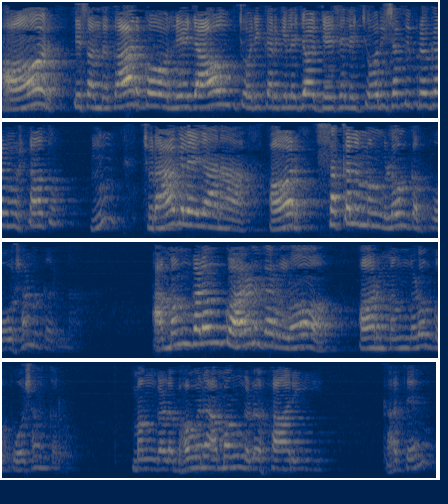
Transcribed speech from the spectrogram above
और इस अंधकार को ले जाओ, चोरी करके ले जाओ, जैसे ले चोरी शब्द प्रयोग कर मुष्णातु हम्म? चुरा के ले जाना और सकल मंगलों का पोषण करना। अमंगलों को हरण कर लो और मंगलों को पोषण करो। मंगल भवन अमंगल हारी, कहते हैं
